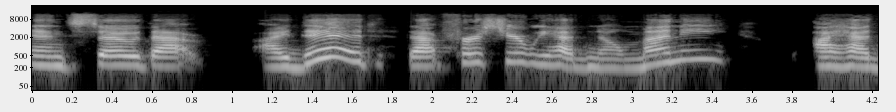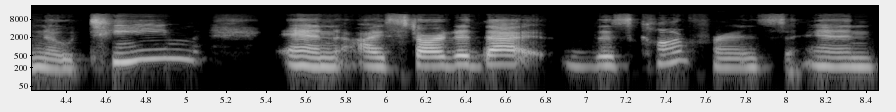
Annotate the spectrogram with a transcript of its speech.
And so that I did. That first year, we had no money, I had no team. And I started that this conference and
